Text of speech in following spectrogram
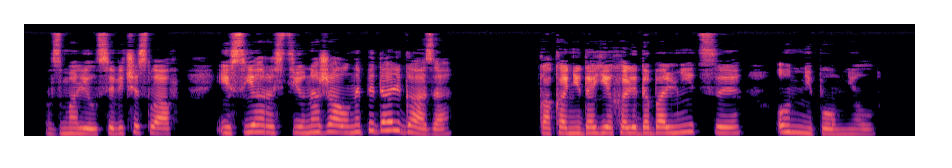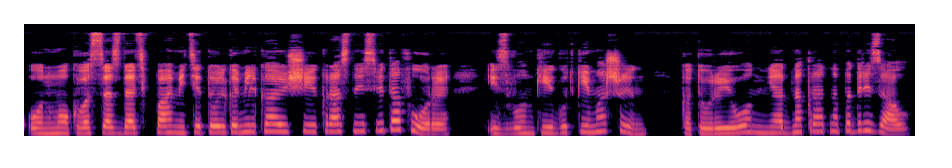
— взмолился Вячеслав и с яростью нажал на педаль газа. Как они доехали до больницы, он не помнил. Он мог воссоздать в памяти только мелькающие красные светофоры и звонкие гудки машин, которые он неоднократно подрезал.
